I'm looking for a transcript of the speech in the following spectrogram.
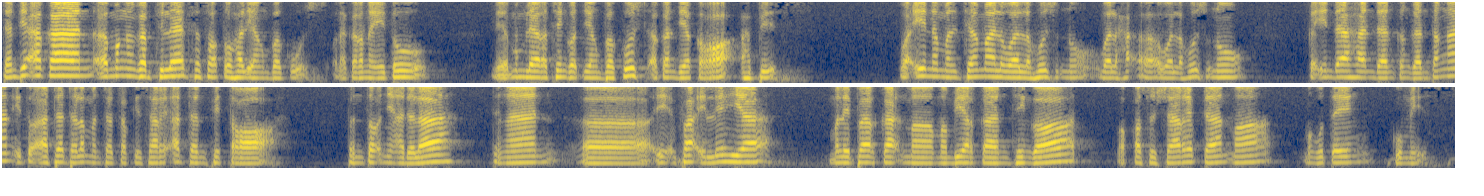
Dan dia akan e, menganggap jelek sesuatu hal yang bagus. Oleh karena itu dia memelihara jenggot yang bagus akan dia kerok habis. Wa inamal jamal wal husnu wal, uh, wal husnu keindahan dan kegantengan itu ada dalam mencocoki syariat dan fitrah. Bentuknya adalah dengan uh, ifa ilihya melebarkan membiarkan jenggot, waqasus syarib dan menguting kumis.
